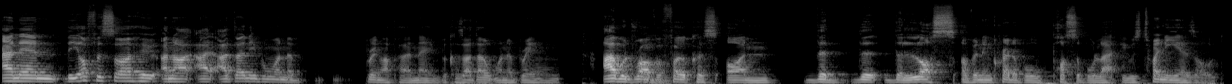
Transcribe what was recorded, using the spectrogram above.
and then the officer who and I I, I don't even want to bring up her name because I don't want to bring. I would rather mm. focus on the the the loss of an incredible possible life. He was twenty years old.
